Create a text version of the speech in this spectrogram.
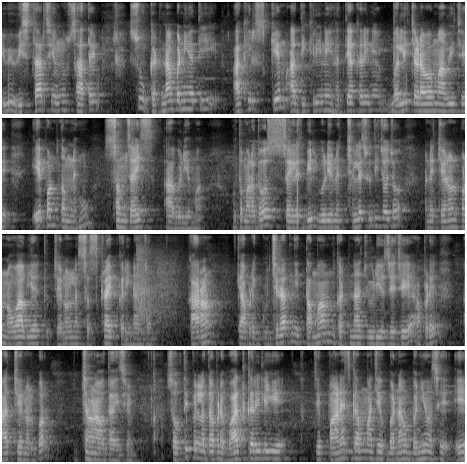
એવી વિસ્તારથી એનું સાથે શું ઘટના બની હતી? આખિર કેમ આ દીકરીને હત્યા કરીને બલી ચડાવવામાં આવી છે? એ પણ તમને હું સમજાવીશ આ વિડીયોમાં. હું તમારો દોસ્ત શૈલેષ બિલ વિડીયોને છેલ્લે સુધી જોજો અને ચેનલ પર નવા આવ્યા હોય તો ચેનલને સબસ્ક્રાઈબ કરી નાખજો. કારણ કે આપણે ગુજરાતની તમામ ઘટના જ વીડિયો જે છે એ આપણે આ ચેનલ પર જણાવતા હોય છે. સૌથી પહેલાં તો આપણે વાત કરી લઈએ. જે પાણેજ ગામમાં જે બનાવ બન્યો છે એ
